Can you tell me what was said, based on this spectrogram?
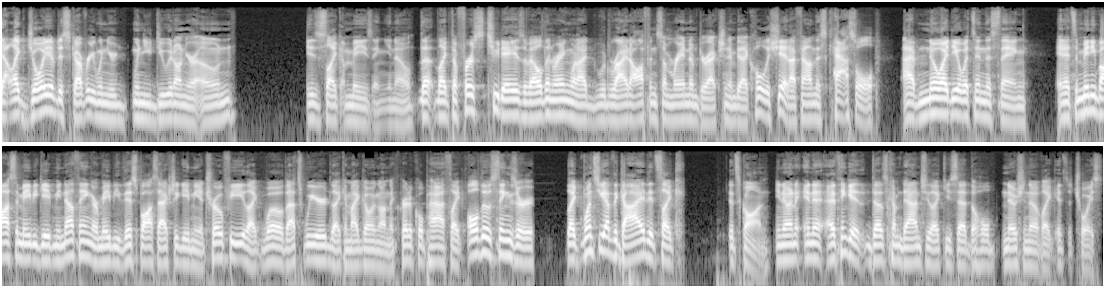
that like joy of discovery when you're when you do it on your own is like amazing, you know. That like the first 2 days of Elden Ring when I would ride off in some random direction and be like, "Holy shit, I found this castle. I have no idea what's in this thing." And it's a mini boss that maybe gave me nothing or maybe this boss actually gave me a trophy like whoa that's weird like am i going on the critical path like all those things are like once you have the guide it's like it's gone you know and, and it, i think it does come down to like you said the whole notion of like it's a choice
